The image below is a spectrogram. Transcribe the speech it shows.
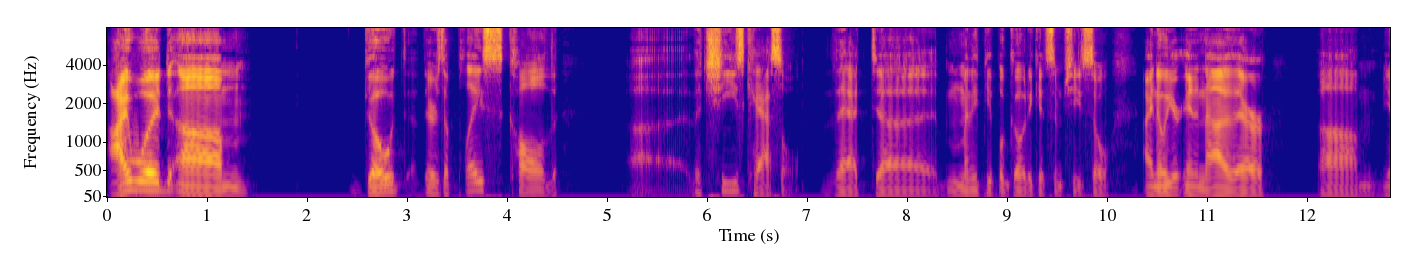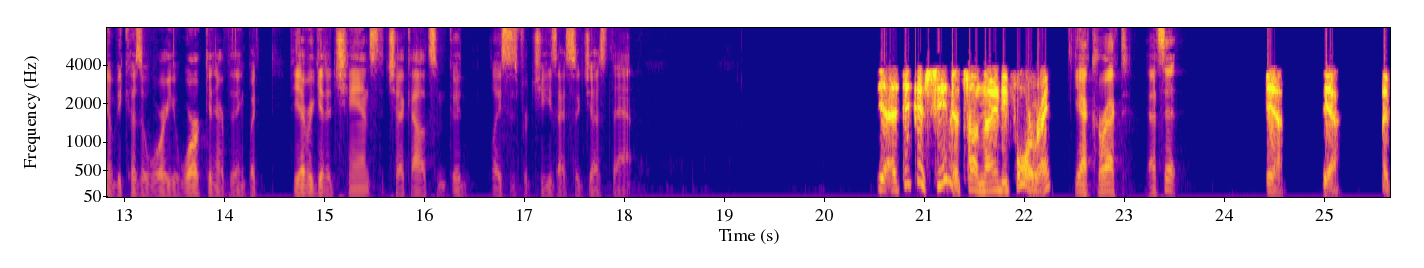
I would um go there's a place called uh the Cheese Castle that uh many people go to get some cheese. So I know you're in and out of there um you know because of where you work and everything, but if you ever get a chance to check out some good places for cheese, I suggest that. Yeah, I think I've seen it. It's on 94, right? Yeah, correct. That's it. Yeah, yeah. I've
